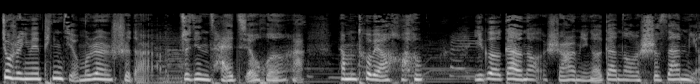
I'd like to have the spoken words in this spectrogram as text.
就是因为听节目认识的，最近才结婚哈。他们特别好，一个干到了十二名，一个干到了十三名，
